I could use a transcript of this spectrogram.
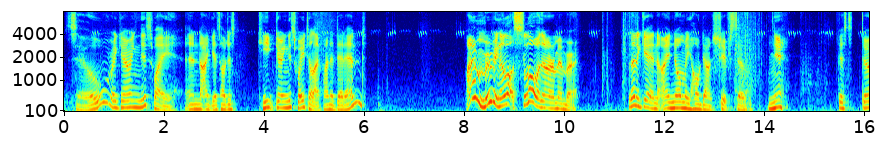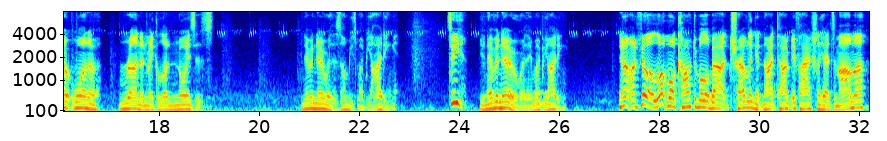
So, we're going this way, and I guess I'll just keep going this way till I find a dead end. I'm moving a lot slower than I remember. But then again, I normally hold down shift, so yeah. Just don't want to run and make a lot of noises. You never know where the zombies might be hiding. See? You never know where they might be hiding. You know, I'd feel a lot more comfortable about traveling at nighttime if I actually had some armor.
